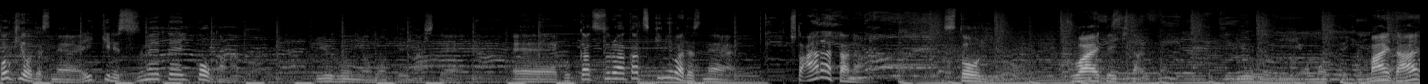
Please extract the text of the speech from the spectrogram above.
時をですね、一気に進めていこうかなというふうに思っていまして、えー復活する暁にはですね、ちょっと新たなストーリーを加えていきたいというふうに思っていて、前大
